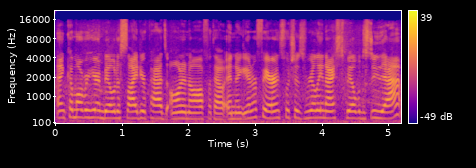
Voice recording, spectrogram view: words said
and come over here and be able to slide your pads on and off without any interference, which is really nice to be able to do that.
